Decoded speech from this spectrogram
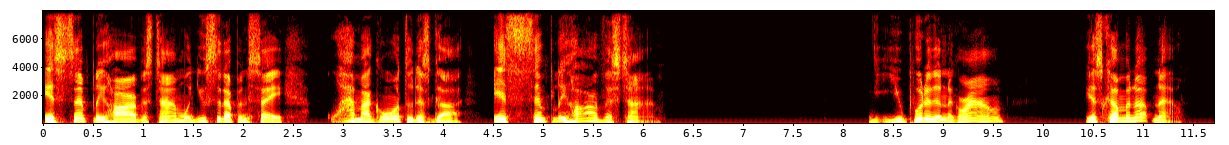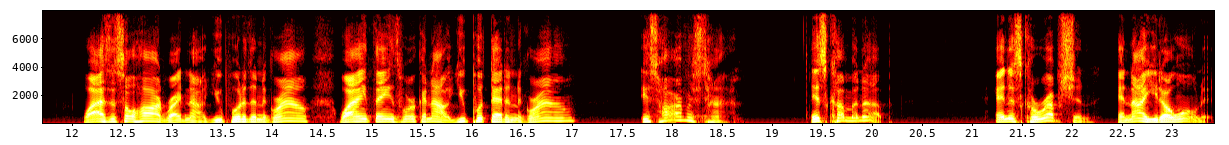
It's simply harvest time. When you sit up and say why am i going through this god? It's simply harvest time. You put it in the ground it's coming up now. Why is it so hard right now? You put it in the ground. Why ain't things working out? You put that in the ground. It's harvest time. It's coming up. And it's corruption. And now you don't want it.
